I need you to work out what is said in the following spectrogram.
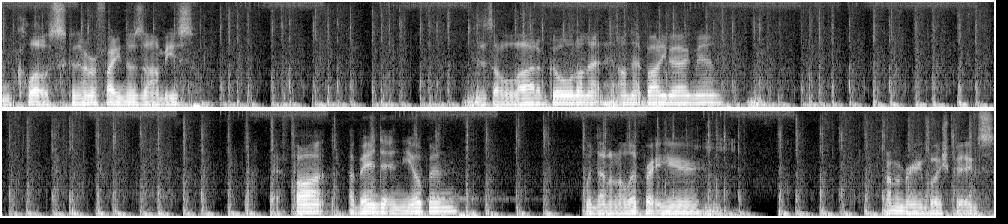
I'm close because I remember fighting those zombies. There's a lot of gold on that on that body bag, man. I fought a bandit in the open. Went down on a lip right here. I remember hearing bush pigs.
